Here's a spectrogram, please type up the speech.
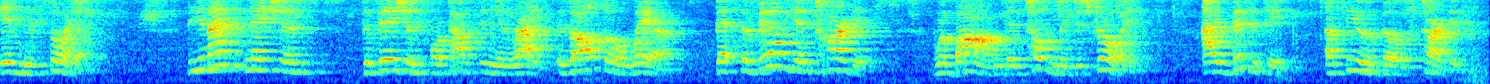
in this soil. The United Nations Division for Palestinian Rights is also aware that civilian targets were bombed and totally destroyed. I visited a few of those targets.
